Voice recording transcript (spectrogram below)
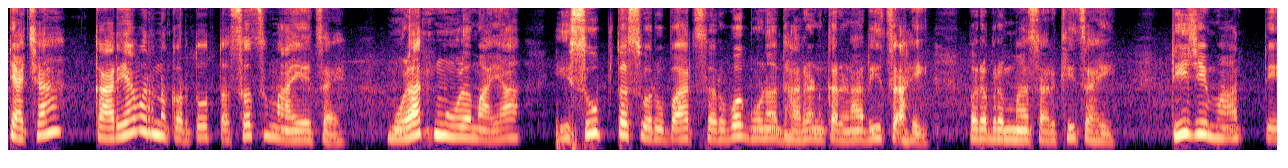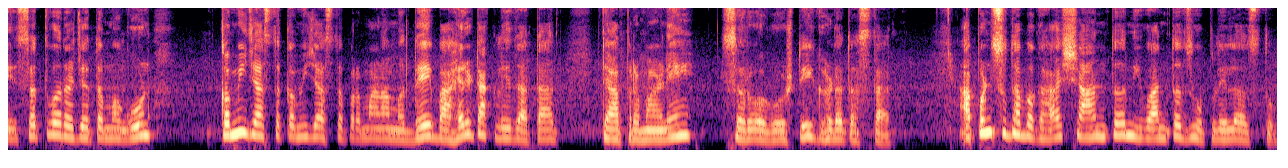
त्याच्या कार्यावरनं करतो तसंच मायेचं आहे. मुळात मूळ माया ही सुप्त स्वरूपात सर्व गुण धारण करणारीच आहे. परब्रह्मासारखीच आहे. ती जेव्हा ते सत्व रजतम गुण कमी जास्त कमी जास्त प्रमाणामध्ये बाहेर टाकले जातात. त्याप्रमाणे सर्व गोष्टी घडत असतात. आपण सुद्धा बघा शांत निवांत झोपलेलं असतो.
